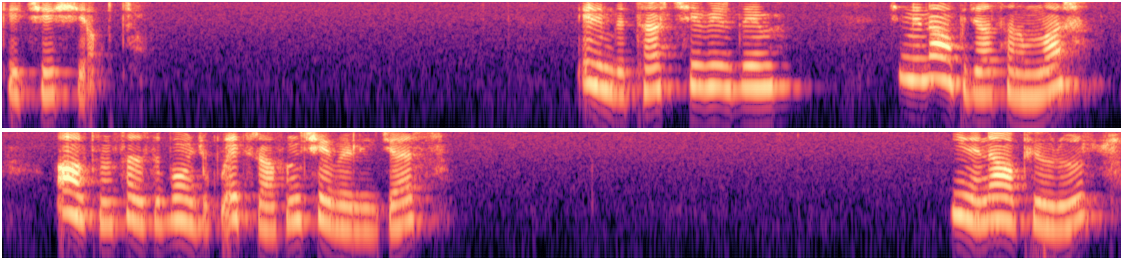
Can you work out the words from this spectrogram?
geçiş yaptım. Elimde ters çevirdim. Şimdi ne yapacağız hanımlar? Altın sarısı boncukla etrafını çevreleyeceğiz. Yine ne yapıyoruz?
